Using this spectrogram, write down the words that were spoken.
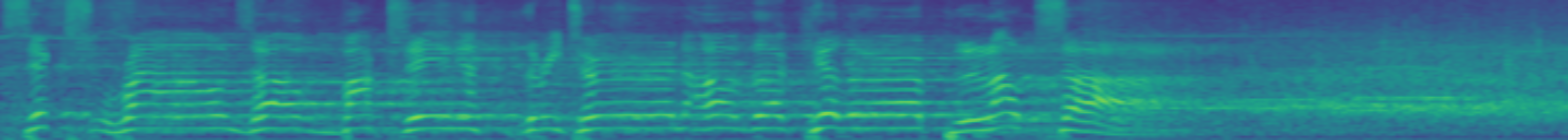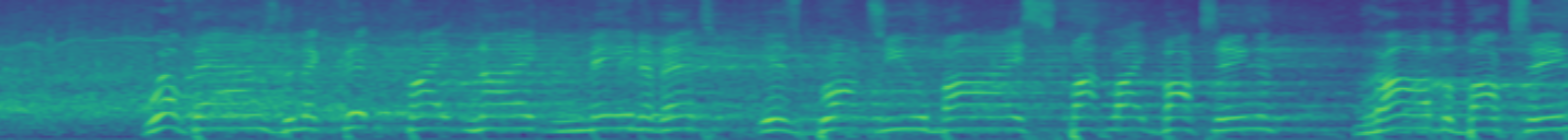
six rounds of boxing, the return of the killer Plauze. Well, fans, the McFit Fight Night main event is brought to you by Spotlight Boxing, Rob Boxing,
